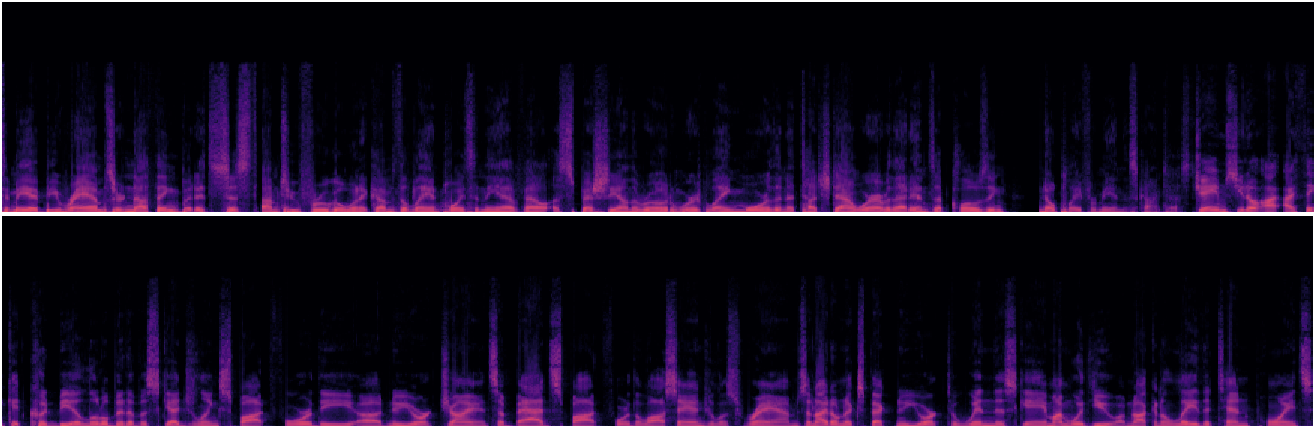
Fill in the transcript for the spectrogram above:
to me, it'd be Rams or nothing, but it's just I'm too frugal when it comes to laying points in the NFL, especially on the road, and we're laying more than a touchdown wherever that ends up closing. No play for me in this contest. James, you know, I, I think it could be a little bit of a scheduling spot for the uh, New York Giants, a bad spot for the Los Angeles Rams. And I don't expect New York to win this game. I'm with you. I'm not going to lay the 10 points,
